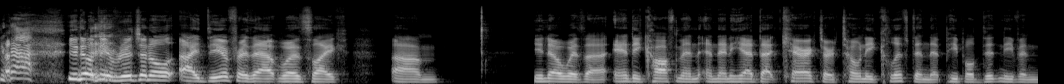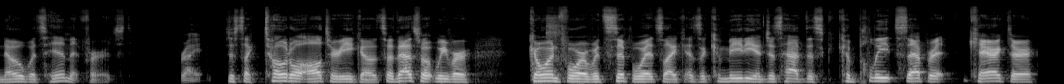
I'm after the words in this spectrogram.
you know, the original idea for that was like, um, you know, with uh, Andy Kaufman, and then he had that character Tony Clifton that people didn't even know was him at first. Right. Just like total alter ego. So that's what we were going for with Sipowicz, like as a comedian, just have this complete separate character.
